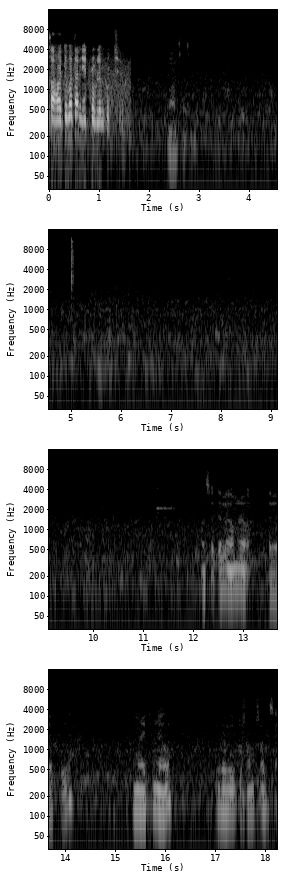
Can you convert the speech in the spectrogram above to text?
স্যার হয়তো বা তার নেট প্রবলেম করছে। আচ্ছা আচ্ছা। আচ্ছা তাহলে আমরা ক্যারি আউট করি। আমার এখানেও এভাবে একটু সমস্যা হচ্ছে।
